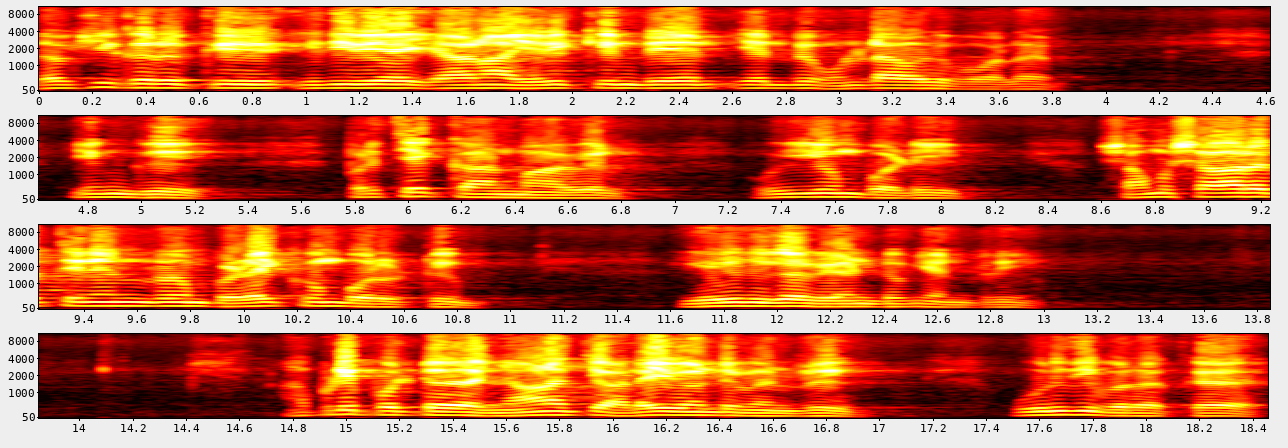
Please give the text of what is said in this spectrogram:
லௌகிகருக்கு இதுவே யானா இருக்கின்றேன் என்று உண்டாவது போல இங்கு பிரத்யேகான்மாவில் உய்யும்படி சம்சாரத்தினின்றும் பிழைக்கும் பொருட்டு எழுதுக வேண்டும் என்று. அப்படிப்பட்ட ஞானத்தை அடைய வேண்டும் என்று உறுதி பிறக்க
